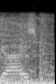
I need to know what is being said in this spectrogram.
guys.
